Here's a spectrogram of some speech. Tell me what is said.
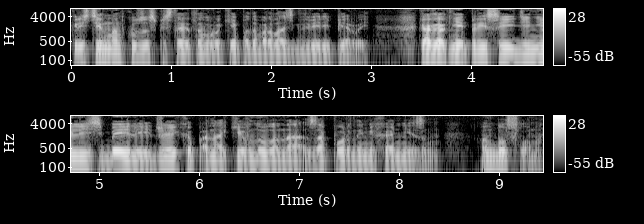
Кристин Манкуза с пистолетом в руке подобралась к двери первой. Когда к ней присоединились Бейли и Джейкоб, она кивнула на запорный механизм. Он был сломан.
